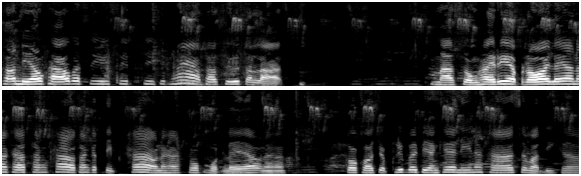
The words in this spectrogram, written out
ข้าวเหนียวขาวก็สี่สิบสี่สิบห้าถ้าซื้อตลาด มาส่งให้เรียบร้อยแล้วนะคะ ทั้งข้าวทั้งกระติบข้าวนะคะ ครบหมดแล้วนะคะ ก็ขอจบคลิปไว้เพียงแค่นี้นะคะ สวัสดีค่ะ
